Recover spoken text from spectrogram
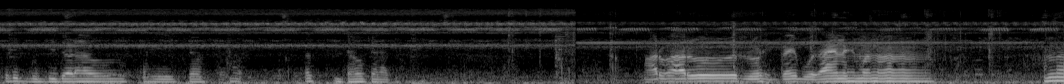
થોડી બુદ્ધિ દોડાવું, પછી જવું પહેલાં તો. મારું સારું રોહિતભાઈ બોલાય નહીં મને. અને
